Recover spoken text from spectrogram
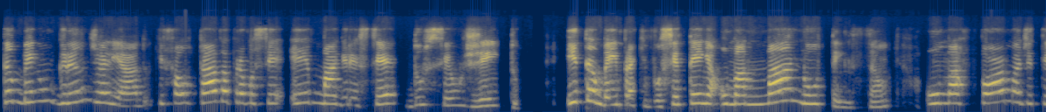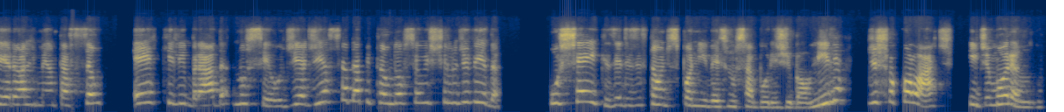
também um grande aliado que faltava para você emagrecer do seu jeito. E também para que você tenha uma manutenção, uma forma de ter a alimentação equilibrada no seu dia a dia, se adaptando ao seu estilo de vida. Os shakes, eles estão disponíveis nos sabores de baunilha, de chocolate e de morango.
